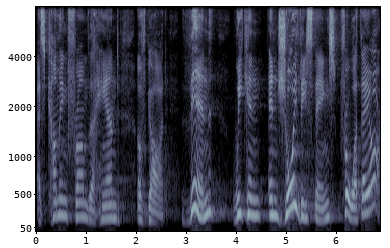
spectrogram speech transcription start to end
as coming from the hand of God. Then we can enjoy these things for what they are.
